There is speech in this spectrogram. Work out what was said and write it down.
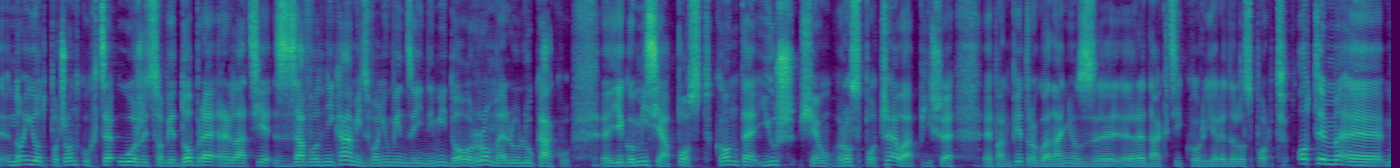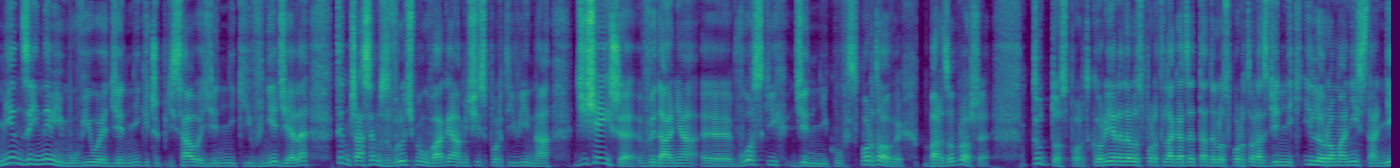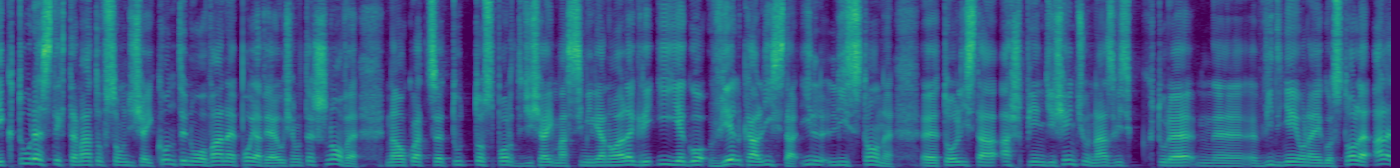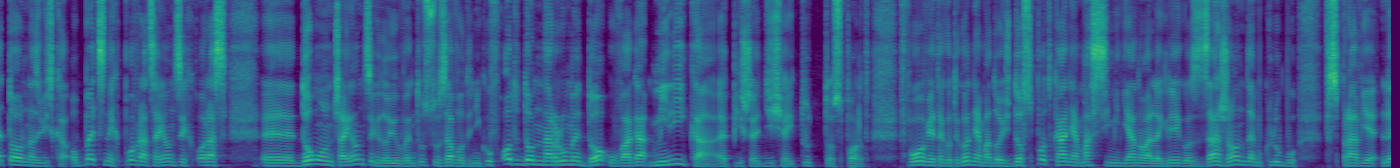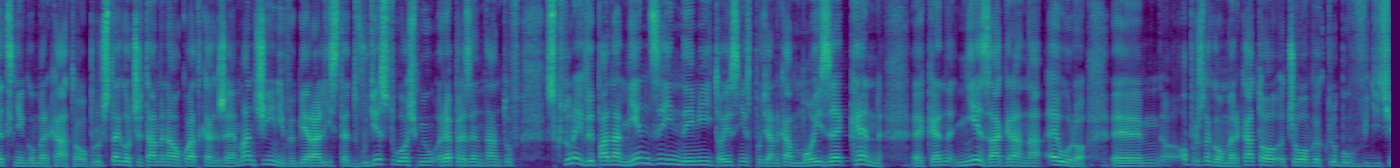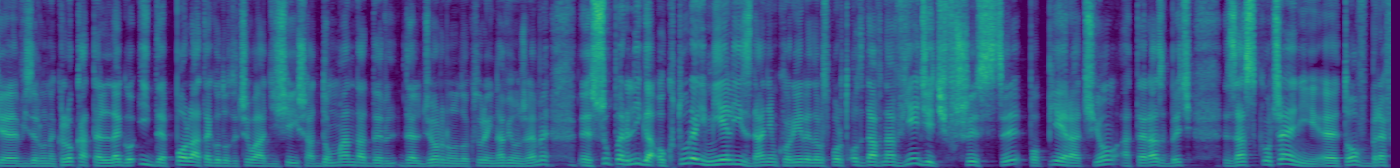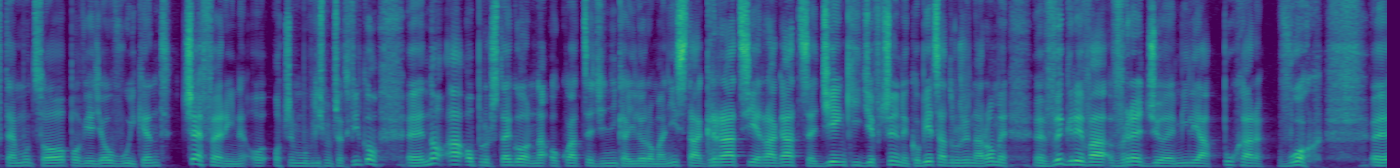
no i od początku chce ułożyć sobie dobre relacje z zawodnikami dzwonił m.in. do Romelu Lukaku. Jego misja post Conte już się rozpoczęła, pisze pan Pietro Guadagno z redakcji Corriere dello Sport. O tym e, m.in. mówiły dzienniki, czy pisały dzienniki w niedzielę. Tymczasem zwróćmy uwagę, amici sportivi, na dzisiejsze wydania e, włoskich dzienników sportowych. Bardzo proszę. Tutto Sport, Corriere dello Sport, La Gazzetta dello Sport oraz dziennik Il Romanista. Niektóre z tych tematów są dzisiaj kontynuowane, pojawiają się też nowe. Na okładce Tutto Sport dzisiaj Massimiliano Allegri i jego wielka lista, Il Listone. E, to lista aż 50 nazwisk, które e, widnieją na jego stole, ale to nazwiska obecnych, powracających oraz e, dołączających do Juventusu zawodników od Donnarumy do, uwaga, Milika, pisze dzisiaj Tutto Sport. W połowie tego tygodnia ma dojść do spotkania Massimiliano Allegriego z zarządem klubu w sprawie letniego mercato. Oprócz tego czytamy na okładkach, że Mancini wybiera listę 28 reprezentantów, z której wypada między innymi, to jest niespodzianka, Moise Ken. Ken nie zagra na euro. Oprócz tego Mercato czołowych klubów widzicie wizerunek Locatellego i Depola. Tego dotyczyła dzisiejsza Domanda del, del Giorno, do której nawiążemy. E, Superliga, o której mieli zdaniem Corriere dello Sport od dawna wiedzieć wszyscy, popierać ją, a teraz być zaskoczeni. E, to wbrew temu, co powiedział w weekend Ceferin, o, o czym mówiliśmy przed chwilką. E, no a oprócz tego na okładce dziennika Il Romanista Grazie ragazze, dzięki dziewczyny, kobieca drużyna drużyna Romy wygrywa w Reggio Emilia Puchar Włoch.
